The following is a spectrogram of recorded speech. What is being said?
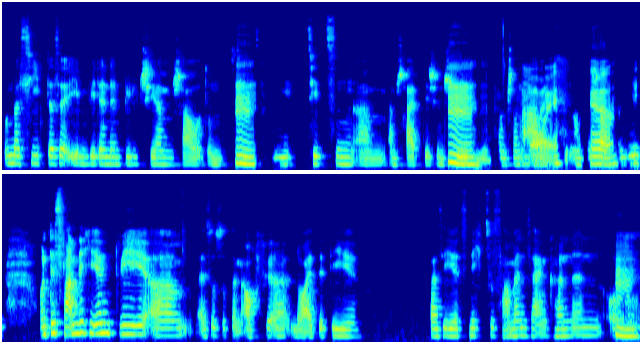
und man sieht, dass er eben wieder in den Bildschirm schaut und mm. sie sitzen ähm, am Schreibtisch in. Schweden mm. und schon arbeiten. Und, ja. und, das fand ich irgendwie, ähm, also sozusagen auch für Leute, die quasi jetzt nicht zusammen sein können und mm.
